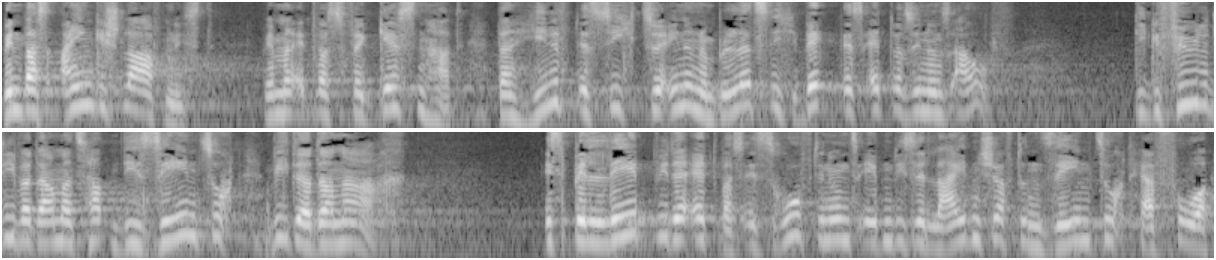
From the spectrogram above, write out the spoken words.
Wenn was eingeschlafen ist, wenn man etwas vergessen hat, dann hilft es sich zu erinnern und plötzlich weckt es etwas in uns auf. Die Gefühle, die wir damals hatten, die Sehnsucht wieder danach. Es belebt wieder etwas. Es ruft in uns eben diese Leidenschaft und Sehnsucht hervor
